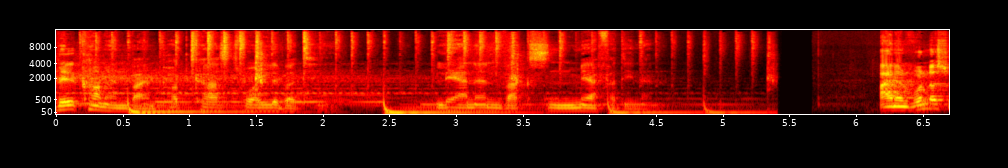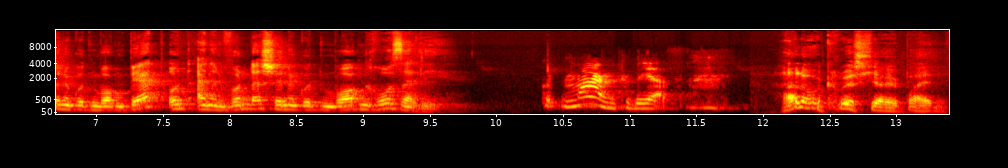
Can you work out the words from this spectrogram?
Willkommen beim Podcast for Liberty. Lernen, wachsen, mehr verdienen. Einen wunderschönen guten Morgen, Bert, und einen wunderschönen guten Morgen, Rosalie. Guten Morgen, Tobias. Hallo, grüß dich, ihr beiden.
